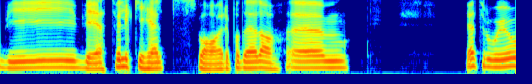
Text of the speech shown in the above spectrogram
vi vet vel ikke helt svaret på det, da. Ehm, jeg tror jo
